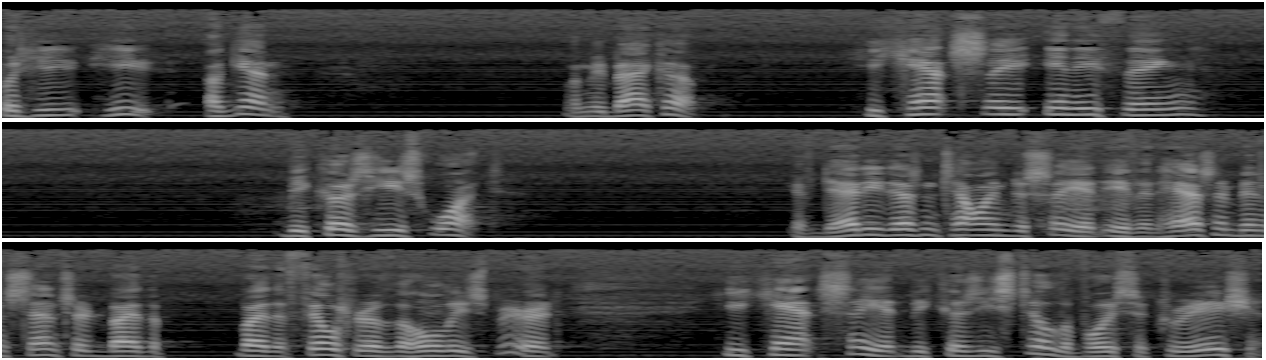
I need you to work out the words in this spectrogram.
But he, he again, let me back up. He can't say anything because he's what? If daddy doesn't tell him to say it, if it hasn't been censored by the, by the filter of the Holy Spirit, he can't say it because he's still the voice of creation.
